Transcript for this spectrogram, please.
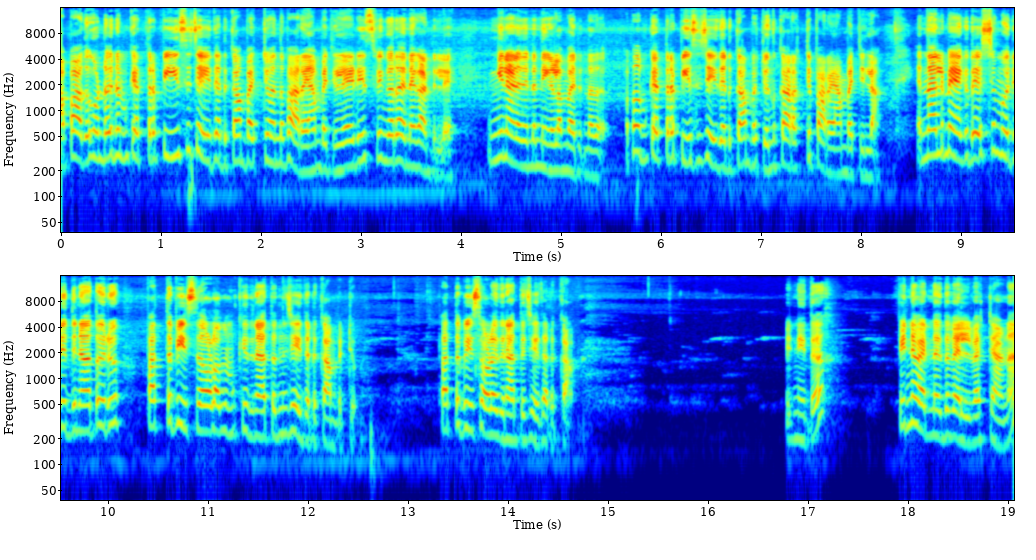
അപ്പോൾ അതുകൊണ്ട് നമുക്ക് എത്ര പീസ് ചെയ്തെടുക്കാൻ പറ്റുമെന്ന് പറയാൻ പറ്റില്ല. ലേഡീസ് ഫിംഗർ തന്നെ കണ്ടില്ലേ ഇങ്ങനെയാണ് ഇതിന്റെ നീളം വരുന്നത്. അപ്പോൾ നമുക്ക് എത്ര പീസ് ചെയ്തെടുക്കാൻ പറ്റുമെന്ന് കറക്റ്റ് പറയാൻ പറ്റില്ല. എന്നാലും ഏകദേശം ഒരു ഇതിനകത്ത് ഒരു പത്ത് പീസോളം നമുക്ക് ഇതിനകത്തുനിന്ന് ചെയ്തെടുക്കാൻ പറ്റും. പത്ത് പീസോളം ഇതിനകത്ത് ചെയ്തെടുക്കാം. പിന്നെ ഇത് പിന്നെ വരുന്നത് വെൽവെറ്റാണ്.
